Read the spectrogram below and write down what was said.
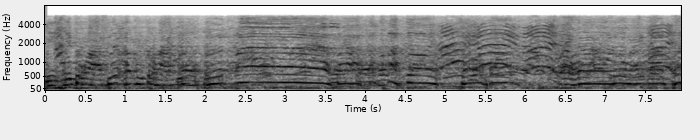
มีมีตัวหารเยอะครับมีตัวหารเยอะเปิดมาป้าจอยชัยพรโอ้โหลูกนี้มาแท้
